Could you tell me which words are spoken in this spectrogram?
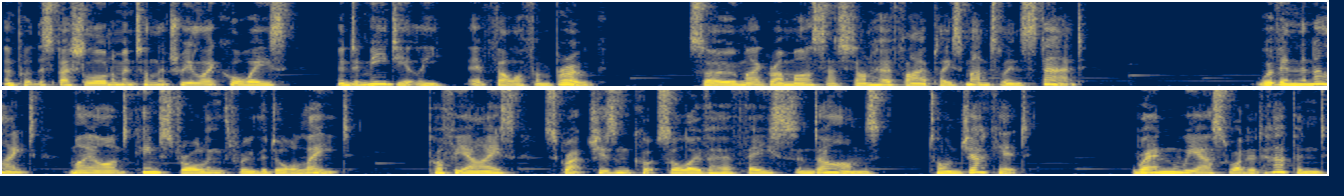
and put the special ornament on the tree like always, and immediately it fell off and broke. So my grandma sat it on her fireplace mantel instead. Within the night, my aunt came strolling through the door late. Puffy eyes, scratches and cuts all over her face and arms, torn jacket, when we asked what had happened,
